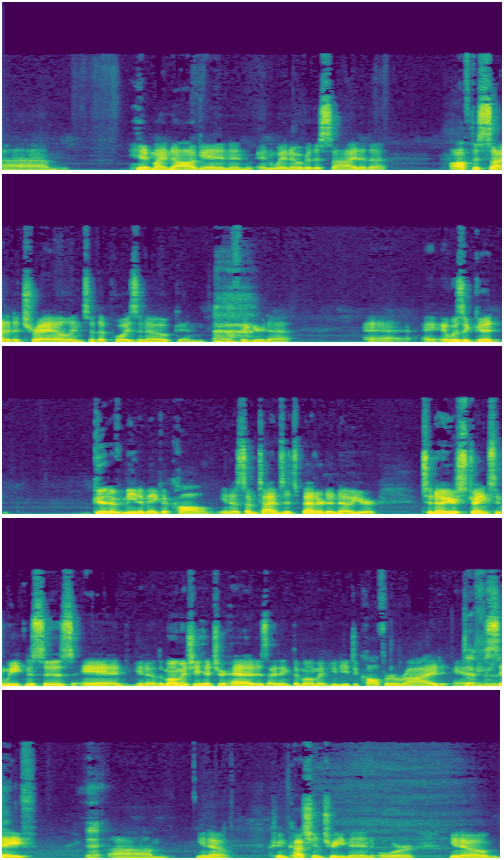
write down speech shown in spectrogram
um, hit my noggin and, and went over the side of the off the side of the trail into the poison oak, and, and I ah. figured uh, uh, it was a good good of me to make a call. You know, sometimes it's better to know your to know your strengths and weaknesses, and you know, the moment you hit your head is, I think, the moment you need to call for a ride and Definitely. be safe. Yeah. Um, you know, concussion treatment or, you know,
